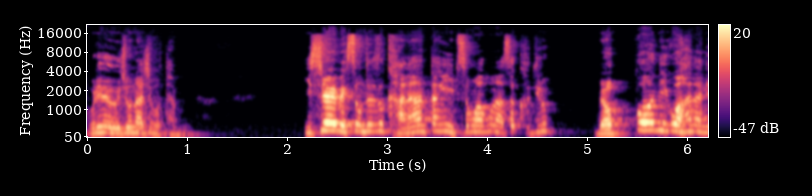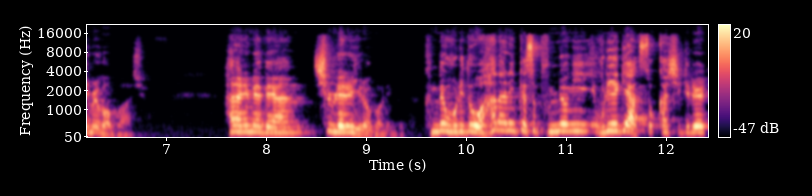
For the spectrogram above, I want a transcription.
우리는 의존하지 못합니다. 이스라엘 백성들도 가나안 땅에 입성하고 나서 그 뒤로 몇 번이고 하나님을 거부하죠. 하나님에 대한 신뢰를 잃어버립니다. 근데 우리도 하나님께서 분명히 우리에게 약속하시기를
